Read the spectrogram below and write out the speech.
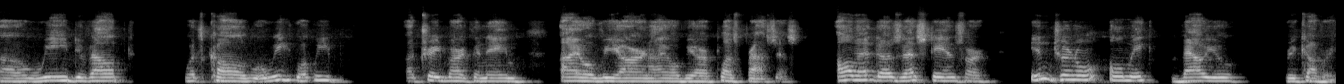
Uh, we developed what's called what we what we uh, trademarked the name IOVR and IOVR Plus process. All that does that stands for internal ohmic value recovery,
